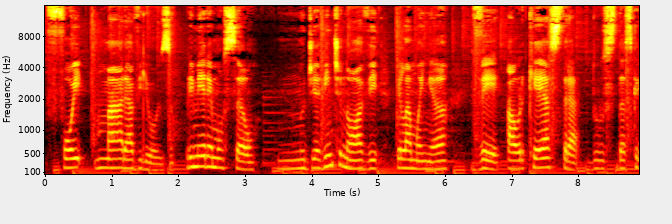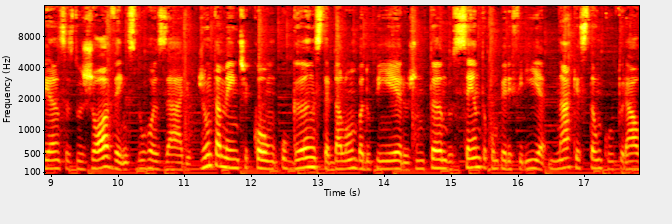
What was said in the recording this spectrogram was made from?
Foi maravilhoso. Primeira emoção, no dia 29 pela manhã ver a orquestra dos, das crianças, dos jovens do Rosário, juntamente com o gangster da Lomba do Pinheiro, juntando centro com periferia na questão cultural,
